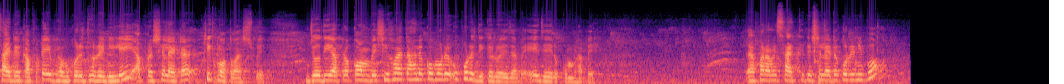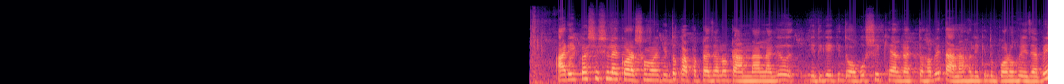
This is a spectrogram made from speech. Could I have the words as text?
সাইডের কাপড়টা এইভাবে করে ধরে নিলেই আপনার সেলাইটা ঠিক মতো আসবে। যদি আপনার কম বেশি হয়, তাহলে কোমরের উপরের দিকে রয়ে যাবে। এই যে এরকমভাবে। এখন আমি সাইড থেকে সেলাইটা করে নিব। আর এই পাশে সেলাই করার সময় কিন্তু কাপড়টা যেন টান না লাগে, এদিকে কিন্তু অবশ্যই খেয়াল রাখতে হবে, তা না হলে কিন্তু বড় হয়ে যাবে।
